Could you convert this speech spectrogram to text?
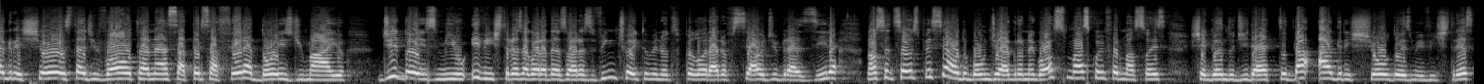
AgriShow está de volta nessa terça-feira, 2 de maio de 2023, agora 10 horas 28 minutos pelo horário oficial de Brasília. Nossa edição especial do Bom Dia Agronegócio, mas com informações chegando direto da AgriShow 2023,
